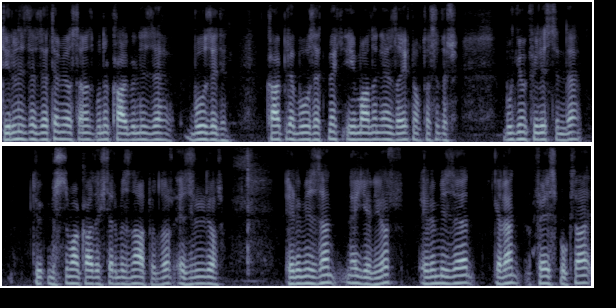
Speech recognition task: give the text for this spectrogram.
Dilinizle düzeltemiyorsanız bunu kalbinizle buğz edin. Kalple buğz etmek imanın en zayıf noktasıdır. Bugün Filistin'de Müslüman kardeşlerimiz ne yapıyorlar? Eziliyor. Elimizden ne geliyor? Elimizden gelen Facebook'ta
